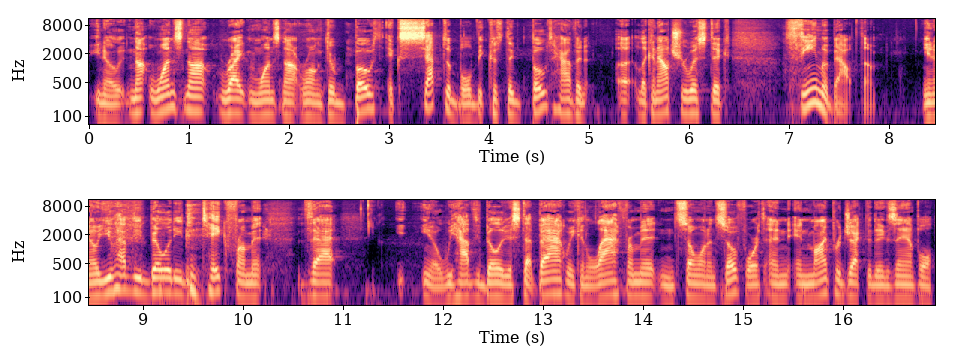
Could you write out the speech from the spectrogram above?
you know, not one's not right and one's not wrong. They're both acceptable because they both have an uh, like an altruistic theme about them. You know, you have the ability to take from it that you know we have the ability to step back we can laugh from it and so on and so forth and in my projected example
